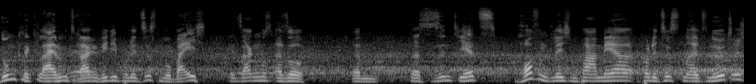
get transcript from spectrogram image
dunkle Kleidung tragen wie die Polizisten. Wobei ich sagen muss, also ähm, das sind jetzt hoffentlich ein paar mehr Polizisten als nötig,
